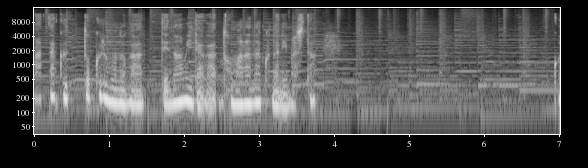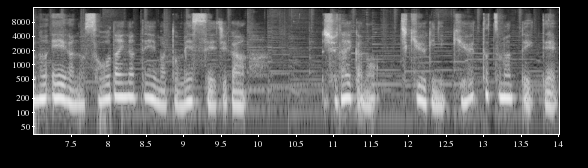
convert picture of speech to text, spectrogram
またグッとくるものがあって涙が止まらなくなりました。この映画の壮大なテーマとメッセージが主題歌の「地球儀」にぎゅっと詰まっていて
